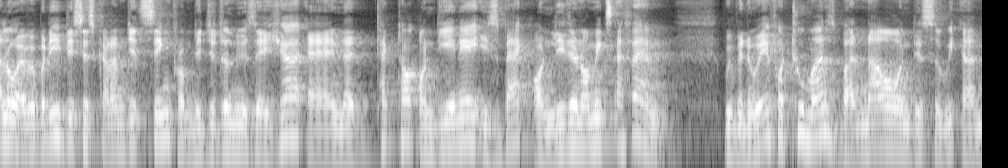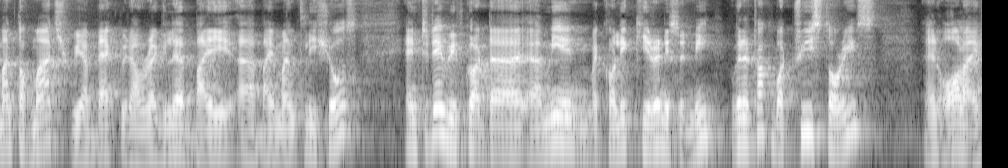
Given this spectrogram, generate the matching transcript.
Hello, everybody. This is Karamjit Singh from Digital News Asia, and uh, Tech Talk on DNA is back on Leaderonomics FM. We've been away for two months, but now on this week, uh, month of March, we are back with our regular bi uh, bi-monthly shows. And today we've got uh, uh, me and my colleague Kiran is with me. We're going to talk about three stories, and all like,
